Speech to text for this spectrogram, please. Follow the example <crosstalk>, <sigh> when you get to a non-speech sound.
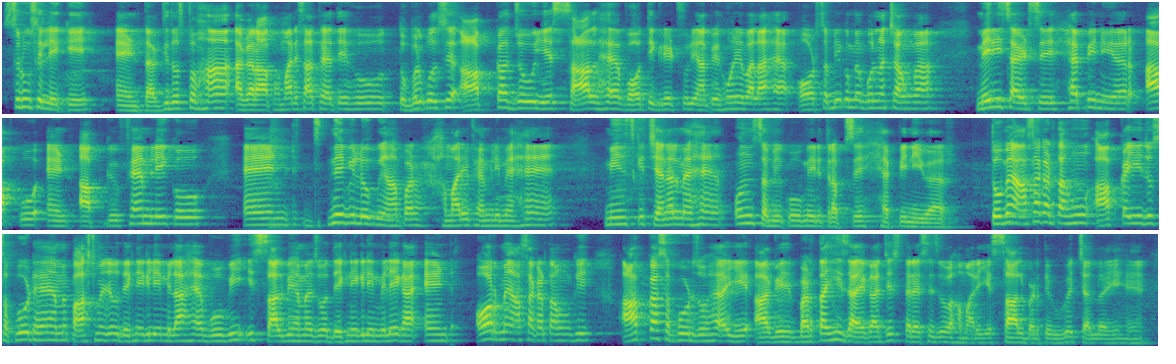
शुरू से लेके एंड तक। जी दोस्तों हाँ अगर आप हमारे साथ रहते हो तो बिल्कुल से आपका जो ये साल है, बहुत ही ग्रेटफुल यहाँ पे होने वाला है। और सभी को मैं बोलना चाहूँगा, मेरी साइड से हैप्पी न्यू ईयर आपको एंड आपकी फैमिली को। एंड जितने भी लोग यहाँ पर हमारी फैमिली में हैं मीन्स के चैनल में हैं, उन सभी को मेरी तरफ़ से हैप्पी न्यू ईयर तो मैं आशा करता हूँ आपका ये जो सपोर्ट है हमें पास्ट में जो देखने के लिए मिला है, वो भी इस साल भी हमें जो देखने के लिए मिलेगा। एंड और मैं आशा करता हूँ कि आपका सपोर्ट जो है, ये आगे बढ़ता ही जाएगा, जिस तरह से जो हमारे ये साल बढ़ते हुए चल रहे हैं।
